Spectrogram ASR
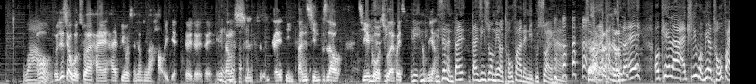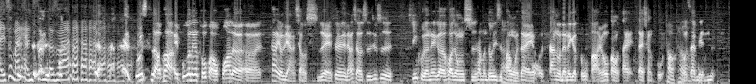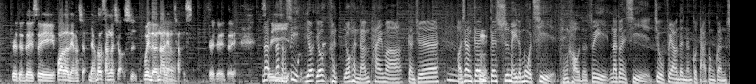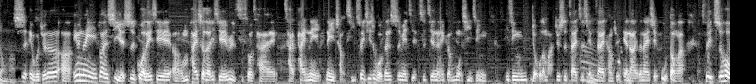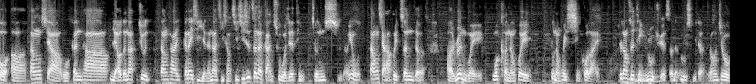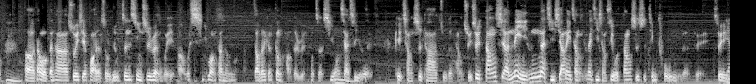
哇哦哦，，我觉得效果出来还还比我想象中的好一点。对对对，因为当时 就是应该挺担心，不知道结果出来会你怎么样你你。是很担担心说没有头发的你不帅哈，所以后来看了觉得哎 OK 啦，actually 我没有头发也是蛮 handsome 的是吧？不是好不好？哎，不过那个头发我花了呃大概有两小时，哎，对，两小时就是辛苦的那个化妆师，他们都一直帮我在我粘我的那个头发，然后帮我戴戴上头套，然后在那边，对对对，所以花了两小两到三个小时，为了那两场戏，对对对。那那场戏有有很有很难拍吗？感觉好像跟、嗯跟师梅的默契挺好的，所以那段戏就非常的能够打动观众哦。是，哎、我觉得呃，因为那一段戏也是过了一些呃，我们拍摄了一些日子之后才才拍那那一场戏，所以其实我跟师妹姐之间的那个默契已经已经有了嘛，就是在之前嗯。在糖水店啊，有跟他一些互动啊，所以之后啊、呃当下我跟他聊的那就当他跟他一起演的那几场戏，其实真的感触我觉得挺真实的，因为我当下会真的呃认为我可能会不能会醒过来。就当时挺入角色的、入戏的，然后就嗯。呃，当我跟他说一些话的时候，就真心是认为啊、呃我希望他能找到一个更好的人，或者希望下次有人可以尝试他煮的糖水。所以当下那那几下那一场那几场戏，我当时是挺投入的，对，所以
